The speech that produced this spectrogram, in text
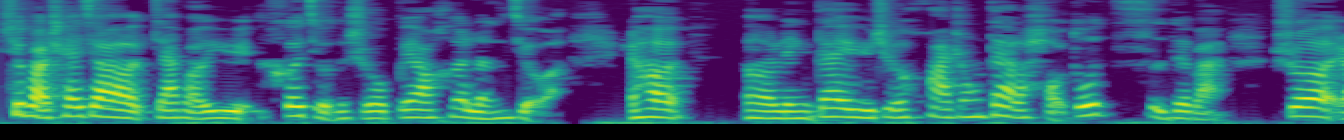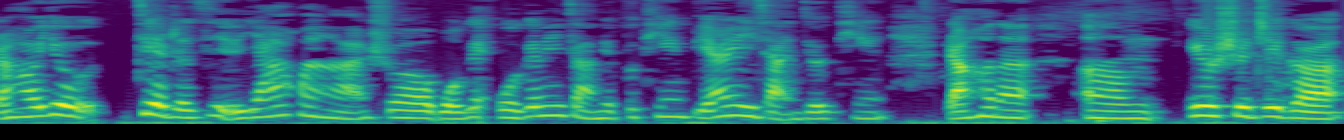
薛宝钗叫贾宝玉喝酒的时候不要喝冷酒啊。然后，呃，林黛玉这个话中带了好多次，对吧？说，然后又借着自己的丫鬟啊，说我跟我跟你讲你不听，别人一讲你就听。然后呢，嗯，又是这个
